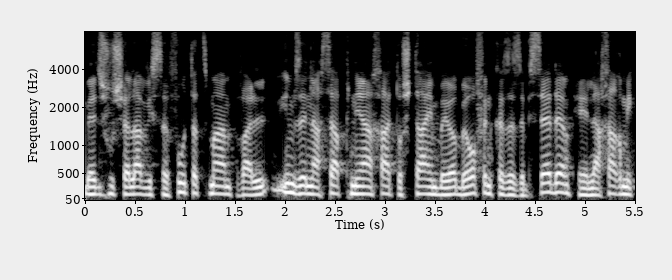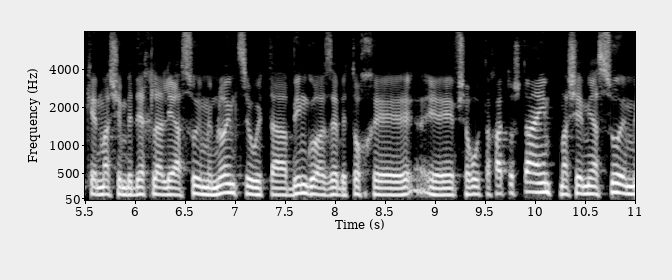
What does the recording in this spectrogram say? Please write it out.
באיזשהו שלב ישרפו את עצמם אבל אם זה נעשה פנייה אחת או שתיים באופן כזה זה בסדר לאחר מכן מה שהם בדרך כלל יעשו אם הם לא ימצאו את הבינגו הזה בתוך אפשרות אחת או שתיים מה שהם יעשו הם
